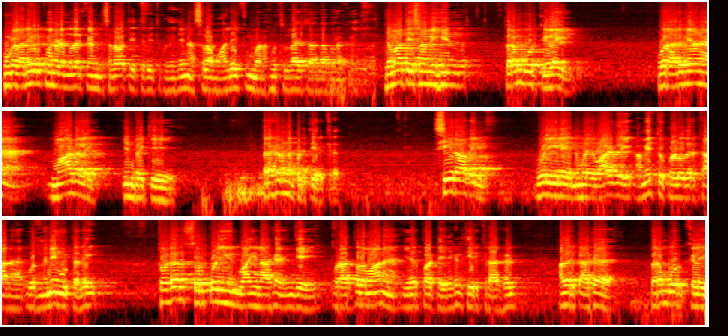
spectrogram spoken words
உங்கள் அனைவருக்கும் என்னுடைய முதற்கண் செலவத்தை தெரிவித்துக் கொள்கிறேன். அஸ்லாம் அலைக்கும் வரமத்துல்லாய் தாலா வரகாது ஜமாத் இஸ்லாமியின் பெரம்பூர் கிளை ஒரு அருமையான மாடலை இன்றைக்கு பிரகடனப்படுத்தி இருக்கிறது. சீராவின் ஒளியிலே நம்முடைய வாழ்வை அமைத்துக் கொள்வதற்கான ஒரு நினைவூட்டலை தொடர் சொற்பொழிவின் வாயிலாக இங்கே ஒரு அற்புதமான ஏற்பாட்டை நிகழ்த்தியிருக்கிறார்கள். அதற்காக பெரம்பூர் கிளை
